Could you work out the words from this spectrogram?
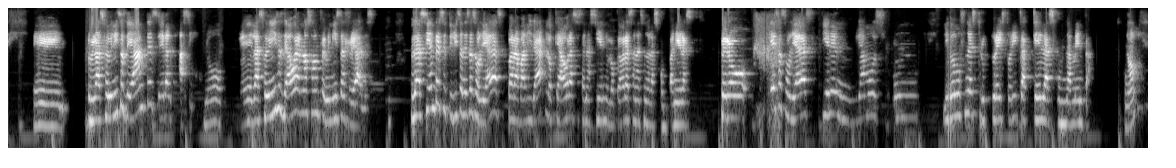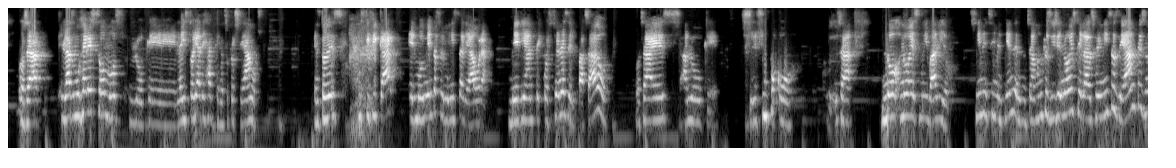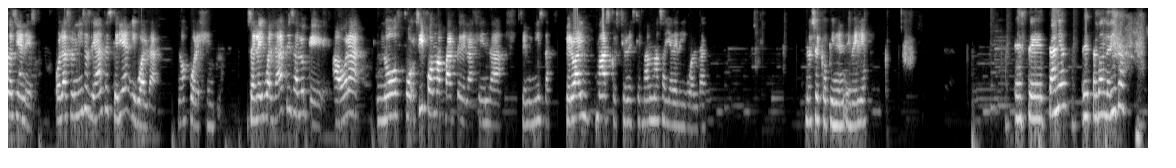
eh, las feministas de antes eran así, ¿no? Eh, las feministas de ahora no son feministas reales. O sea, siempre se utilizan esas oleadas para validar lo que ahora se están haciendo, lo que ahora están haciendo las compañeras. Pero esas oleadas tienen, digamos, digamos, una estructura histórica que las fundamenta, ¿no? O sea, las mujeres somos lo que la historia deja que nosotros seamos. Entonces, justificar el movimiento feminista de ahora mediante cuestiones del pasado, o sea, es algo que es un poco, o sea, no, no es muy válido. ¿Sí, ¿Sí me entienden? O sea, muchos dicen, no, es que las feministas de antes no hacían eso, o las feministas de antes querían igualdad, ¿no? Por ejemplo. O sea, la igualdad es algo que ahora no sí forma parte de la agenda feminista, pero hay más cuestiones que van más allá de la igualdad. No sé qué opinen, Evelia. Este, Tania, eh, perdón, Larisa,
